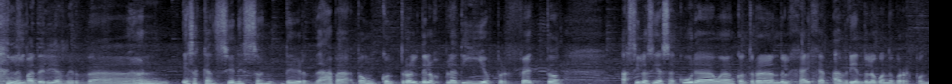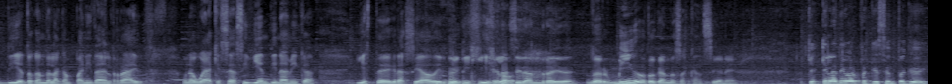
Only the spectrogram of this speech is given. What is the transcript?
Las baterías, ¿verdad? Weón, esas canciones son de verdad para un control de los platillos perfecto. Así lo hacía Sakura, weón, controlando el hi-hat, abriéndolo cuando correspondía, tocando la campanita del ride. Una weá que sea así bien dinámica. Y este desgraciado del El Yukihiro Acid Android. dormido tocando esas canciones. ¿Qué, qué? Porque siento que.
